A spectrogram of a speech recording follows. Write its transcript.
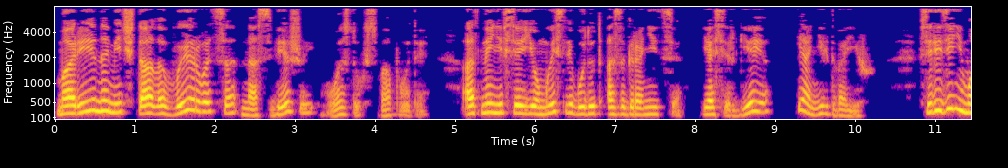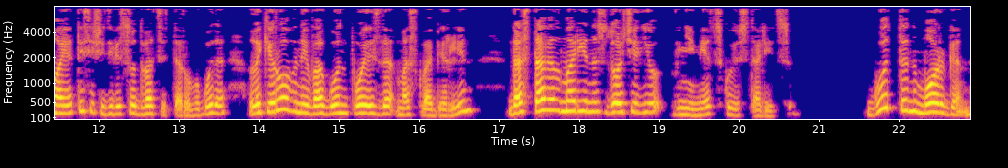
Марина мечтала вырваться на свежий воздух свободы. Отныне все ее мысли будут о загранице, и о Сергее, и о них двоих. В середине мая 1922 года лакированный вагон поезда Москва-Берлин доставил Марину с дочерью в немецкую столицу. Guten Morgen,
